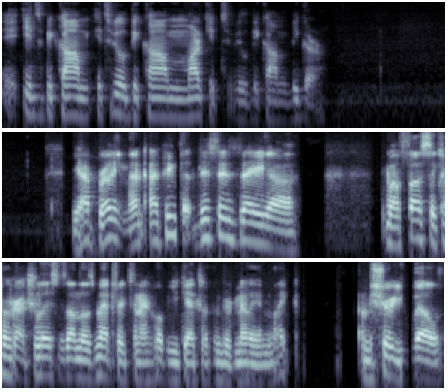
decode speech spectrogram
it's become it will become market will become bigger. Yeah brilliant man. I think that this is a uh, well firstly congratulations on those metrics and i hope you get to 100 million like i'm sure you will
